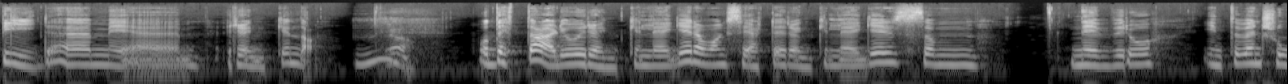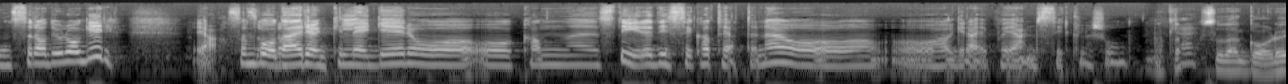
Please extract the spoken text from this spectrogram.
bildet med røntgen, da. Mm. Ja. Og dette er det jo røntgenleger, avanserte røntgenleger, som nevrointervensjonsradiologer. Ja, som både er røntgenleger og, og, kan eh, styre disse kateterne og, og ha greie på hjernens sirkulasjon. Okay. Så da går du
